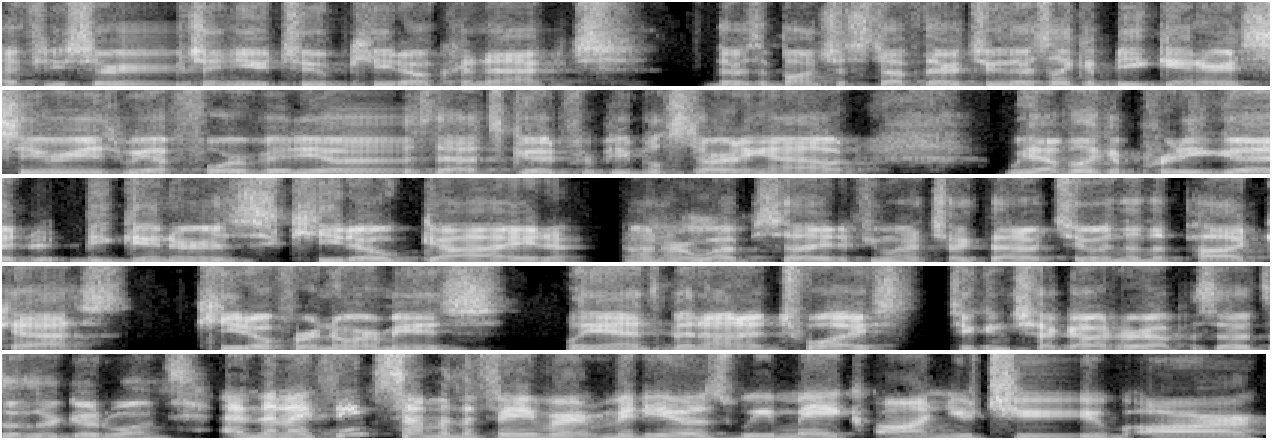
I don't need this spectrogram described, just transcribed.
If you search in YouTube Keto Connect, there's a bunch of stuff there too. There's like a beginner series. We have four videos. That's good for people starting out. We have like a pretty good beginners keto guide on mm-hmm. our website if you want to check that out too. And then the podcast, Keto for Normies, Leanne's been on it twice. You can check out her episodes. Those are good ones. And then I think some of the favorite videos we make on YouTube are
